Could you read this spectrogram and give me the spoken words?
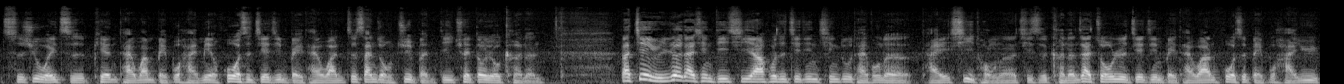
持续维持偏台湾北部海面，或是接近北台湾，这三种剧本的确都有可能。那介于热带性低气压或是接近轻度台风的台系统呢，其实可能在周日接近北台湾或是北部海域。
